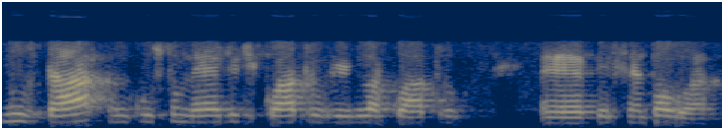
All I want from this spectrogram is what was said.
nos dá um custo médio de 4,4% é, ao ano.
